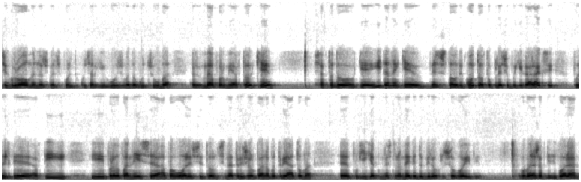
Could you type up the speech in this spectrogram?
συγκρουόμενος με τους πολιτικούς αρχηγούς, με τον Κουτσούμπα, με αφορμή αυτό και σε αυτό το, και ήταν και στο δικό του αυτό πλαίσιο που είχε χαράξει που ήρθε αυτή η πρωτοφανής απαγόρευση των συνατρήσεων πάνω από τρία άτομα ε, που βγήκε από την αστυνομία και τον κύριο Χρυσογοίδη. Επομένως αυτή τη φορά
